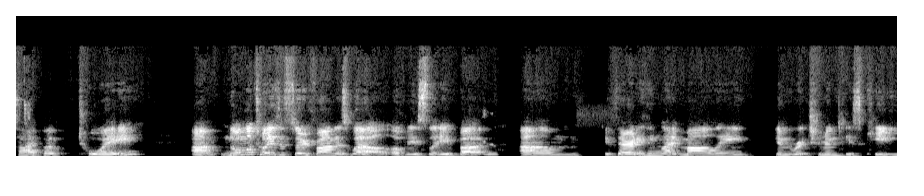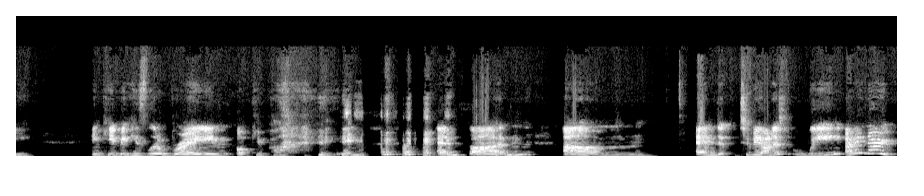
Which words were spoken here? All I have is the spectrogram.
type of toy. Um, normal toys are so fun as well, obviously, but um, if they're anything like Marley, enrichment is key in keeping his little brain occupied and fun. Um, and to be honest, we I don't know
